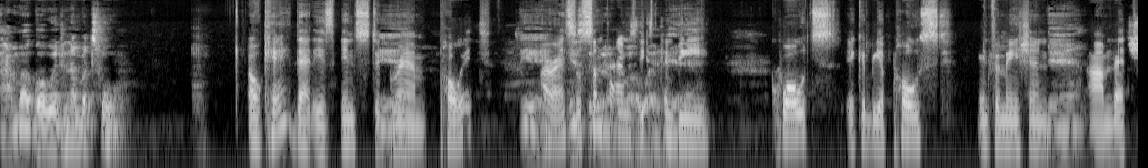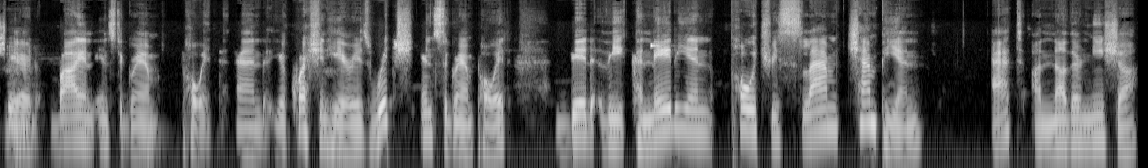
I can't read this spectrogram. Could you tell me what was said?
I'm gonna go with number two. Okay, that is Instagram yeah. poet. Yeah, All right. Instagram so sometimes poet, these can yeah. be quotes. It could be a post information um, that's mm-hmm. shared by an Instagram poet. And your question here is which Instagram poet did the Canadian Poetry Slam champion at another Nisha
